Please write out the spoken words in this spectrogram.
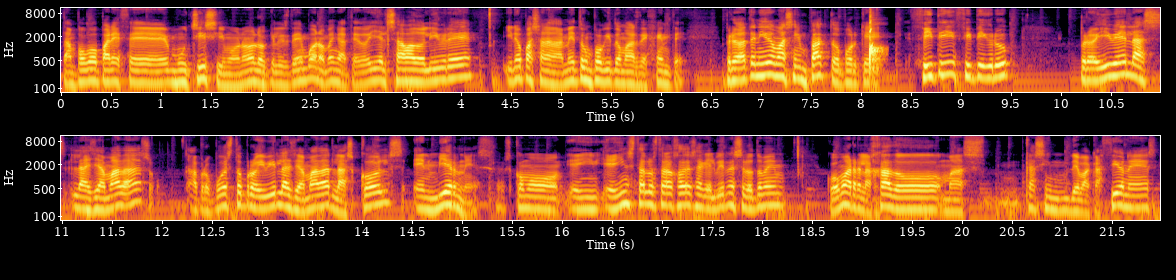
tampoco parece muchísimo, ¿no? Lo que les den, bueno, venga, te doy el sábado libre y no pasa nada, meto un poquito más de gente. Pero ha tenido más impacto porque Citi, Citigroup, prohíbe las, las llamadas ha propuesto prohibir las llamadas, las calls, en viernes. Es como. E, e, insta a los trabajadores a que el viernes se lo tomen como más relajado, más casi de vacaciones.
